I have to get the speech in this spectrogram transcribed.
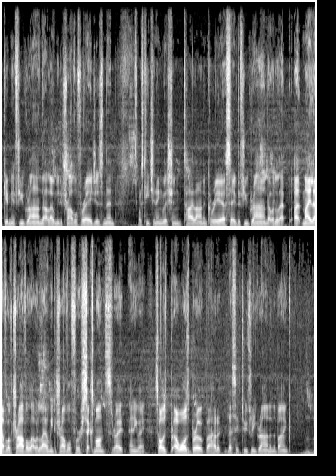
gave me a few grand that allowed me to travel for ages, and then I was teaching English in Thailand and Korea, saved a few grand that would let, at my level of travel that would allow me to travel for six months, right? Anyway, so I was I was broke, but I had a, let's say two three grand in the bank, mm-hmm.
